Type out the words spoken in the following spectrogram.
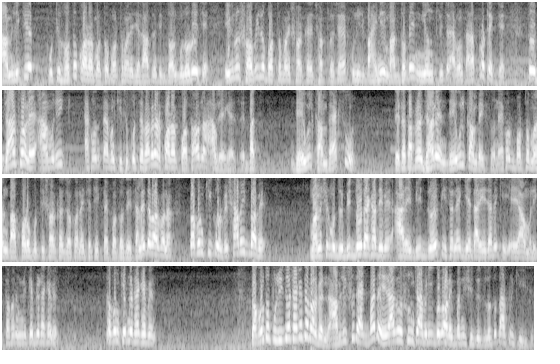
আওয়ামী লীগকে প্রতিহত করার মতো বর্তমানে যে রাজনৈতিক দলগুলো রয়েছে, এগুলো সবই বর্তমানে সরকারের ছত্রছায়া পুলিশ বাহিনীর মাধ্যমে নিয়ন্ত্রিত এবং তারা প্রোটেক্টেড তো যার ফলে আওয়ামী লীগ এখন তেমন কিছু করতে পারবে না করার কথাও না আগে গেছে। But they will come back soon এটা তো আপনারা জানেন দে উইল কাম ব্যাক সুন এখন বর্তমান বা পরবর্তী সরকার যখন এসে ঠিকঠাক মতো দিয়ে চালাতে পারবে না, তখন কি করবে? স্বাভাবিকভাবে মানুষের মধ্যে বিদ্রোহ দেখা দেবে, আর এই বিদ্রোহের পিছনে গিয়ে দাঁড়িয়ে যাবে কি? এই আওয়ামী লীগ। তখন এমনি কেমনে ঠেকাবেন তখন কেমনে ঠেকাবেন তখন তো পুলিশ দিয়ে ঠেকাতে পারবেন না। আওয়ামী লীগ শুধু একবার, এর আগেও শুনছে আওয়ামী লীগ বলে অনেকবার নিষিদ্ধ ছিল। তো তারপর কি হয়েছে?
